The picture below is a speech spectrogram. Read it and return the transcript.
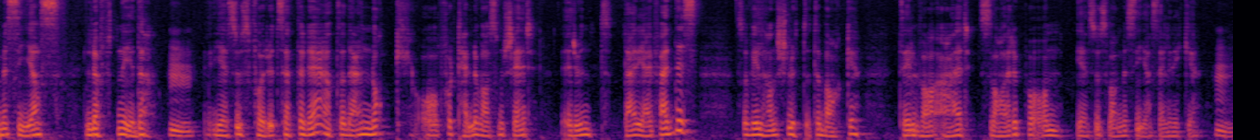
Messias løftene i det. Mm. Jesus forutsetter det, at det er nok å fortelle hva som skjer rundt der jeg ferdes. Så vil han slutte tilbake til hva er svaret på om Jesus var Messias eller ikke. Mm.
